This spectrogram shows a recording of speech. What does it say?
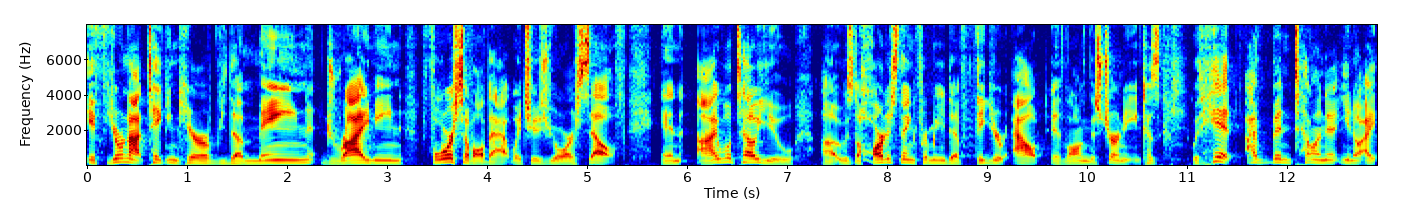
if you're not taking care of the main driving force of all that, which is yourself. And I will tell you, uh, it was the hardest thing for me to figure out along this journey. Because with HIT, I've been telling it, you know, I,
